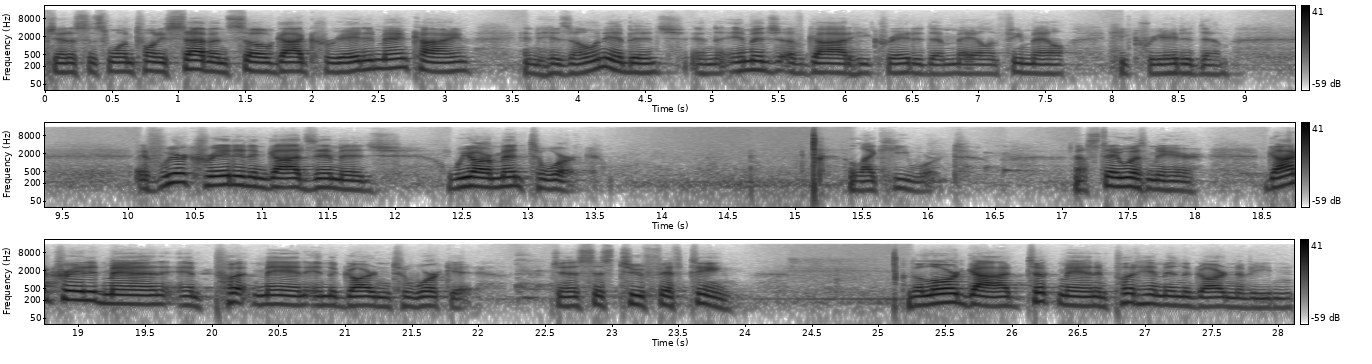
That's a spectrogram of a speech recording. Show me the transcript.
Genesis 1:27 so God created mankind in his own image in the image of God he created them male and female he created them if we are created in God's image, we are meant to work like He worked. Now, stay with me here. God created man and put man in the garden to work it. Genesis 2:15. The Lord God took man and put him in the garden of Eden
